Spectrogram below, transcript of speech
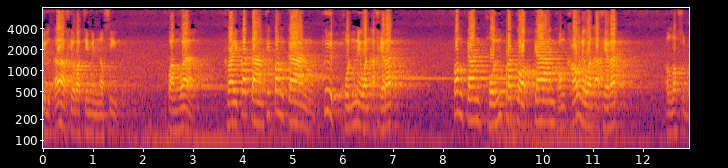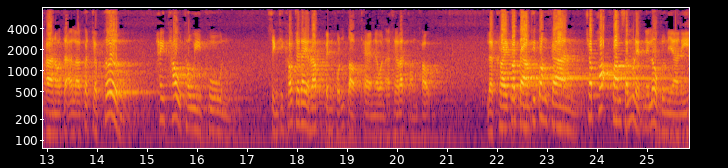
في الآخرة من نصيب ความว่าใครก็ตามที่ต้องการพืชผลในวันอาคราตต้องการผลประกอบการของเขาในวันอาคราตอัลลอฮฺ سبحانه และ تعالى ก็จะเพิ่มให้เท่าทวีคูณ สิ่งที่เขาจะได้รับเป็นผลตอบแทนในวันอาคราตของเขา และใครก็ตามที่ต้องการเฉพาะความสำเร็จในโลกดุนยานี้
